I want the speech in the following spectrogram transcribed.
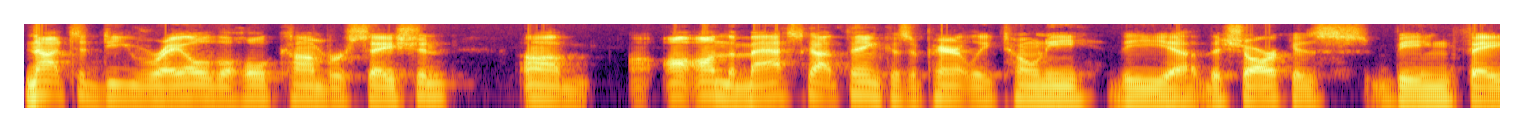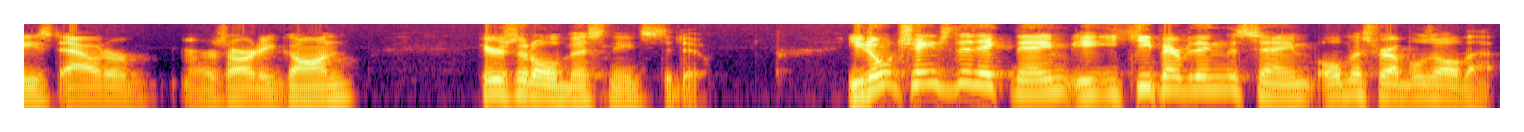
not to derail the whole conversation um, on the mascot thing, because apparently Tony the uh, the shark is being phased out or, or is already gone. Here's what Ole Miss needs to do: you don't change the nickname, you, you keep everything the same. Ole Miss Rebels, all that.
